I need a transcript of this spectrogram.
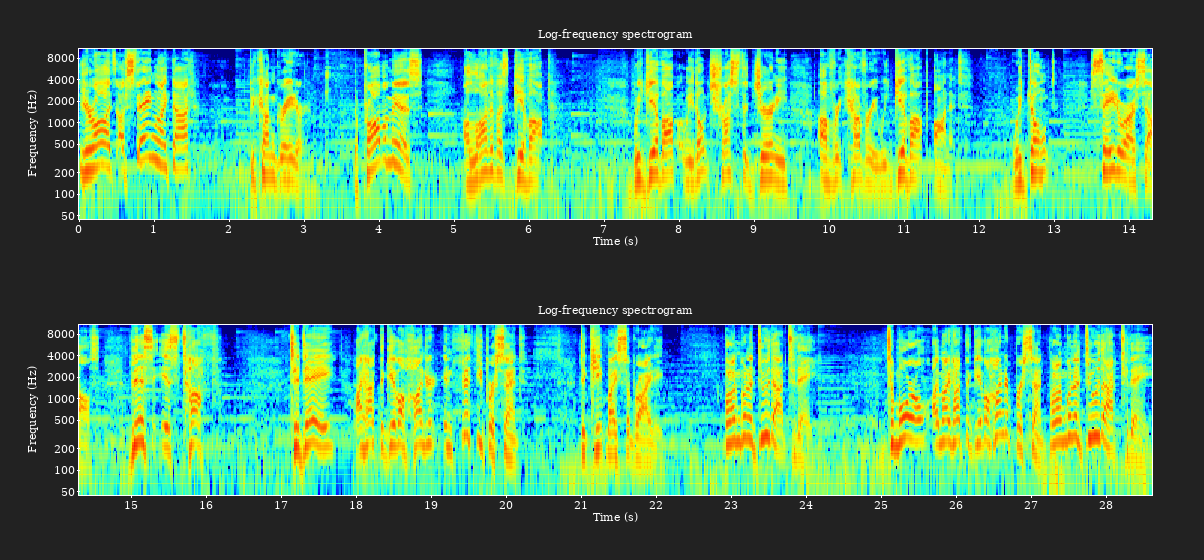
your odds of staying like that become greater. The problem is a lot of us give up. We give up and we don't trust the journey of recovery. We give up on it. We don't say to ourselves, this is tough. Today, I have to give 150% to keep my sobriety. But I'm gonna do that today. Tomorrow, I might have to give 100%, but I'm gonna do that today.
